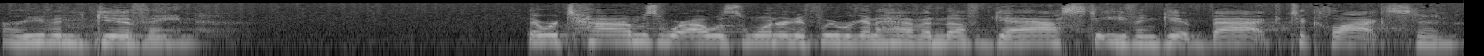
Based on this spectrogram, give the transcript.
or even giving. There were times where I was wondering if we were going to have enough gas to even get back to Claxton.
